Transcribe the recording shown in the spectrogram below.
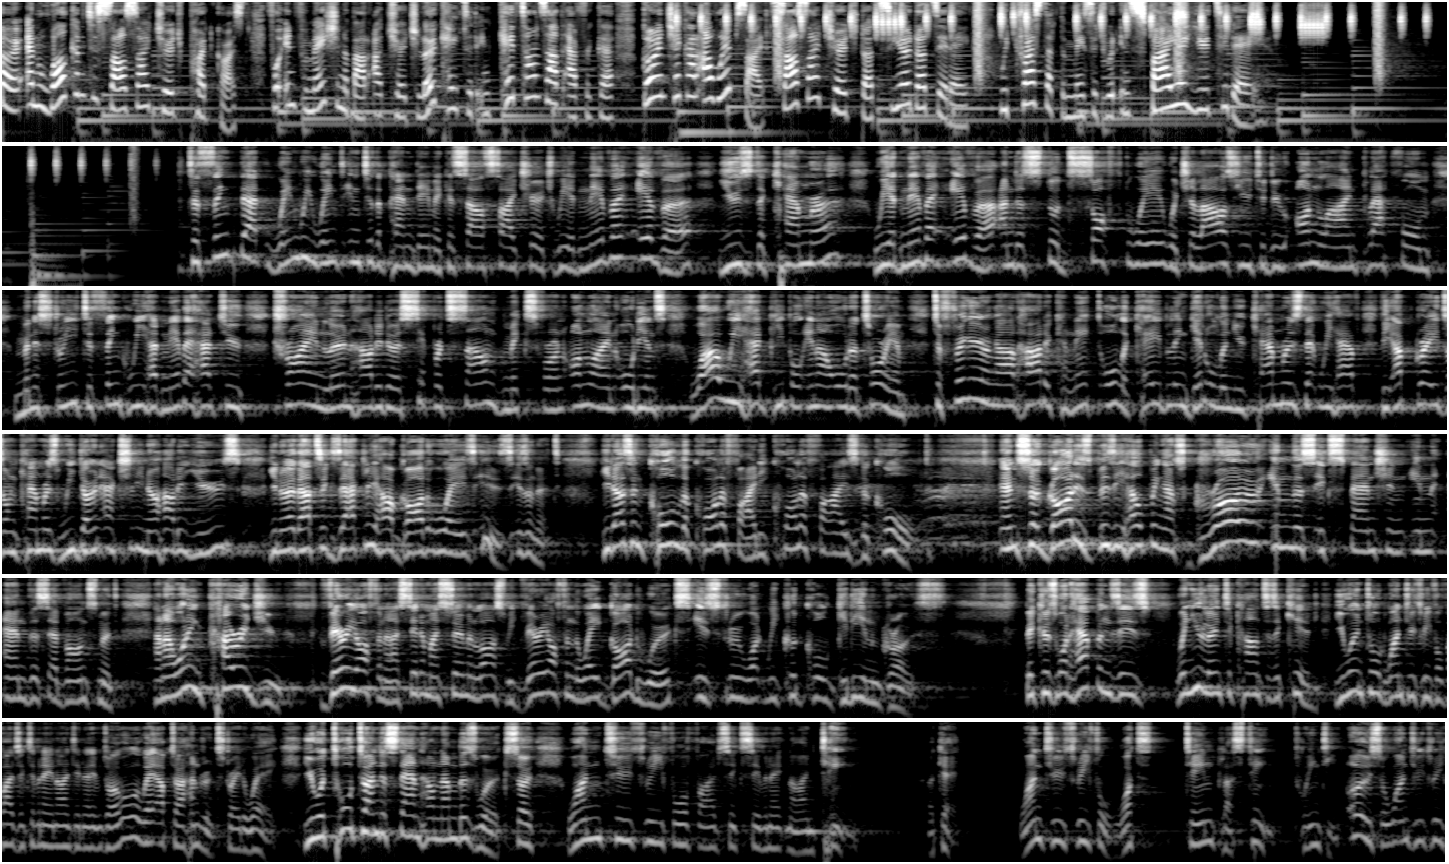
Hello, and welcome to Southside Church Podcast. For information about our church located in Cape Town, South Africa, go and check out our website, southsidechurch.co.za. We trust that the message would inspire you today. To think that when we went into the pandemic as Southside Church, we had never ever used a camera. We had never ever understood software which allows you to do online platform ministry. To think we had never had to try and learn how to do a separate sound mix for an online audience while we had people in our auditorium. To figuring out how to connect all the cabling, get all the new cameras that we have, the upgrades on cameras we don't actually know how to use. You know, know, that's exactly how God always is, isn't it? He doesn't call the qualified, He qualifies the called. And so God is busy helping us grow in this expansion in and this advancement. And I want to encourage you very often, I said in my sermon last week, very often the way God works is through what we could call Gideon growth. Because what happens is when you learn to count as a kid, you weren't taught 1, 2, 3, 4, 5, 6, 7, 8, 9, 10, 11, 12, all the way up to 100 straight away. You were taught to understand how numbers work. So 1, 2, 3, 4, 5, 6, 7, 8, 9, 10. Okay. 1, 2, 3, 4. What's 10 plus 10? 20. Oh, so 1, 2, 3.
